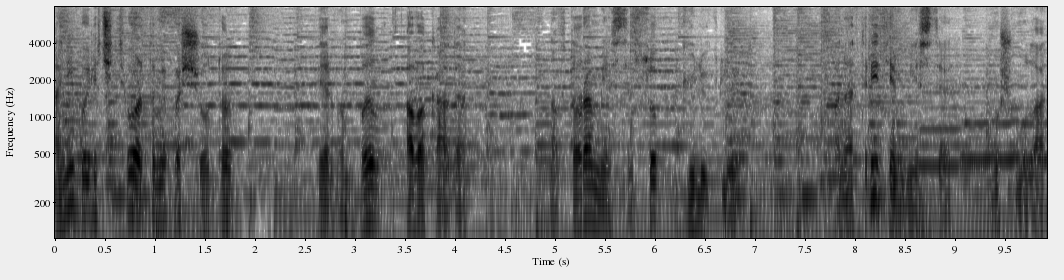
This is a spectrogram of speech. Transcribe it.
Они были четвертыми по счету. Первым был авокадо, на втором месте суп гюлюклю, а на третьем месте мушмула.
